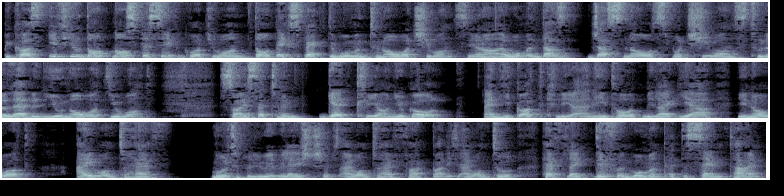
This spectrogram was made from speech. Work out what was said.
Because if you don't know specific what you want, don't expect the woman to know what she wants. You know, a woman does just knows what she wants to the level you know what you want. So I said to him, get clear on your goal. And he got clear and he told me like, yeah, you know what? I want to have multiple relationships. I want to have fuck buddies. I want to have like different women at the same time.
